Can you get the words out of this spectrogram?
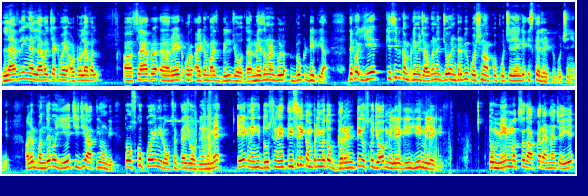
leveling and level check auto level slab rate और आइटम वाइज बिल जो होता है मेज़रमेंट बुक डीपीआर देखो ये किसी भी कंपनी में जाओगे ना जो इंटरव्यू क्वेश्चन आपको पूछे जाएँगे इसके रिलेटेड पूछे जाएँगे। अगर बंदे को ये चीज़ें आती होंगी तो उसको कोई नहीं रोक सकता है जॉब लेने में। एक नहीं दूसरी नहीं तीसरी कंपनी में तो गारंटी उसको जॉब मिलेगी ही मिलेगी। तो मेन मकसद आपका रहना चाहिए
